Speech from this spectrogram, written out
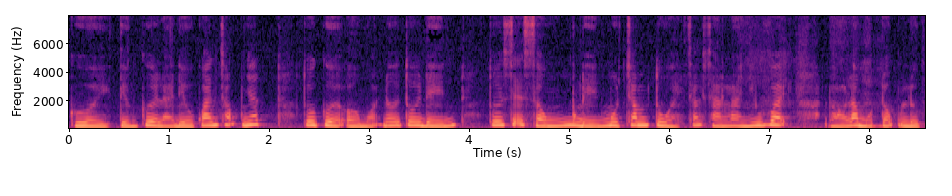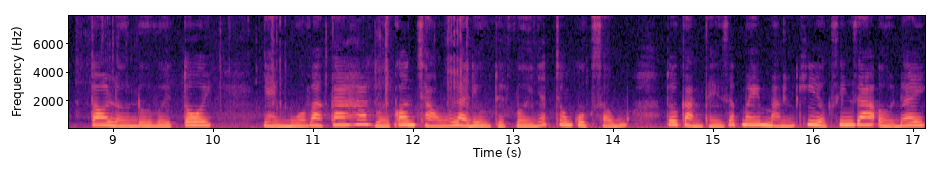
Cười, tiếng cười là điều quan trọng nhất. Tôi cười ở mọi nơi tôi đến, tôi sẽ sống đến 100 tuổi, chắc chắn là như vậy. Đó là một động lực to lớn đối với tôi. Nhảy múa và ca hát với con cháu là điều tuyệt vời nhất trong cuộc sống. Tôi cảm thấy rất may mắn khi được sinh ra ở đây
